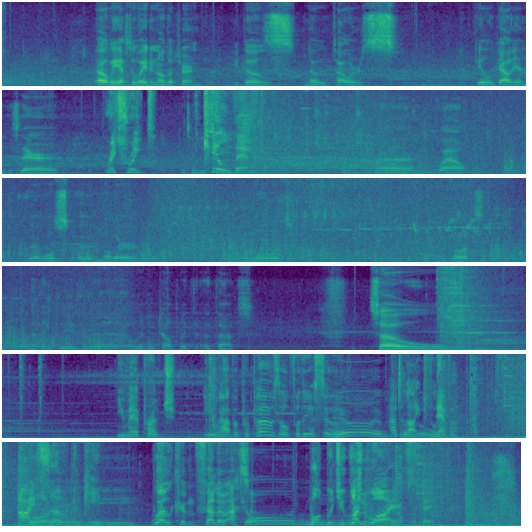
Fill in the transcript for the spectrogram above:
Oh, we have to wait another turn because no towers. Kill Galleon is there. Retreat. Continue. Kill siege. them. And wow, there was another Premier Lord, but I think we've uh, already dealt with uh, that. So You may approach. You have a proposal for the Asur. yeah, I have How delightful. proposal. Never. I Join serve the king. me. Welcome, fellow Asa. Join me. What would you wish? Unwise. Okay.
